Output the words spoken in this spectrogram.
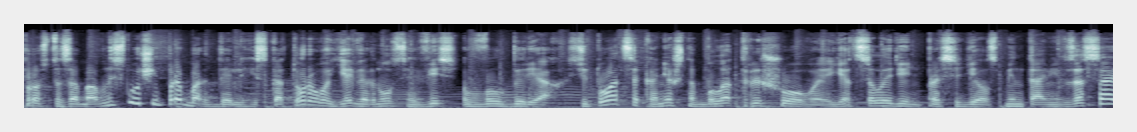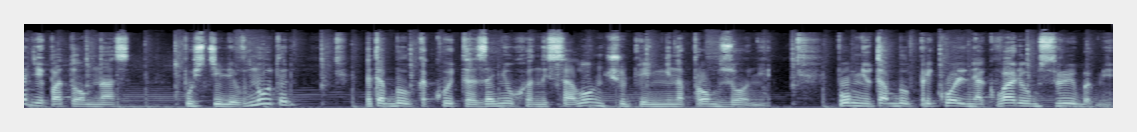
просто забавный случай про бордель, из которого я вернулся весь в волдырях. Ситуация, конечно, была трешовая. Я целый день просидел с ментами в засаде, потом нас пустили внутрь. Это был какой-то занюханный салон чуть ли не на промзоне. Помню, там был прикольный аквариум с рыбами.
